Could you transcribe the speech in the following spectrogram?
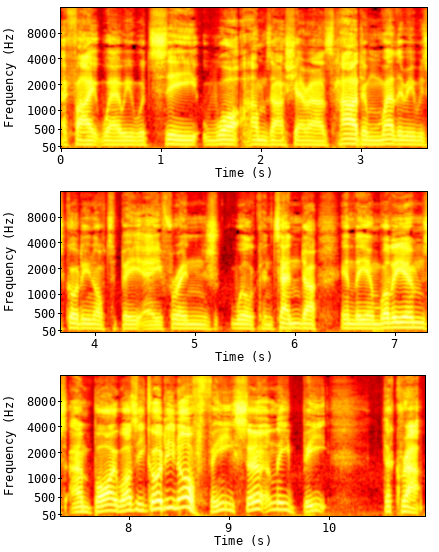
a fight where we would see what Hamzah Sheeraz had and whether he was good enough to be a fringe world contender in Liam Williams. And boy, was he good enough! He certainly beat the crap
